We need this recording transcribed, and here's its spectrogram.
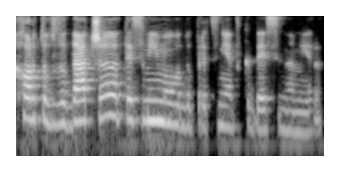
хората в задача, те сами могат да преценят къде се намират.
